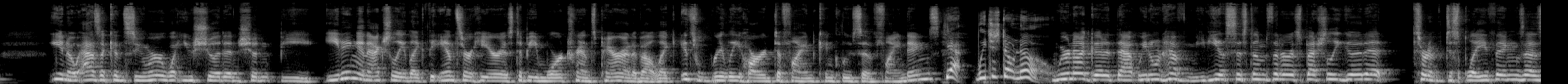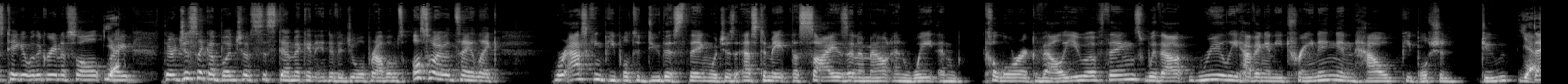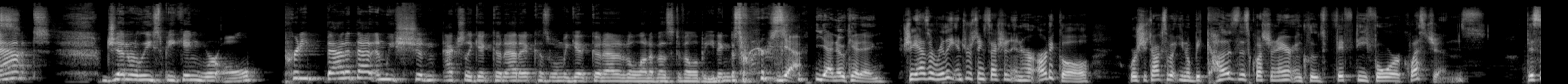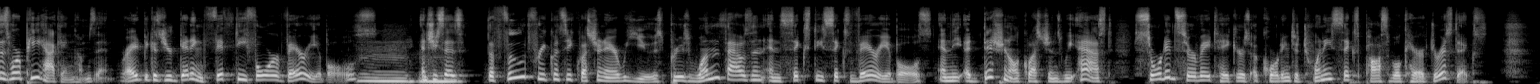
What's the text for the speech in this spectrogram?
you know, as a consumer, what you should and shouldn't be eating. And actually, like, the answer here is to be more transparent about, like, it's really hard to find conclusive findings. Yeah, we just don't know. We're not good at that. We don't have media systems that are especially good at sort of display things as take it with a grain of salt, Yeah. right? They're just like a bunch of systemic and individual problems. Also, I would say, like, we're asking people to do this thing, which is estimate the size and amount and weight and caloric value of things without really having any training in how people should do Yes. that. Generally speaking, we're all pretty bad at that, and we shouldn't actually get good at it because when we get good at it, a lot of us develop eating disorders. Yeah, yeah, no kidding. She has a really interesting section in her article where she talks about, you know, because this questionnaire includes 54 questions, this is where p hacking comes in, right? Because you're getting 54 variables. Mm-hmm. And she says the food frequency questionnaire we used produced 1,066 variables, and the additional questions we asked sorted survey takers according to 26 possible characteristics.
